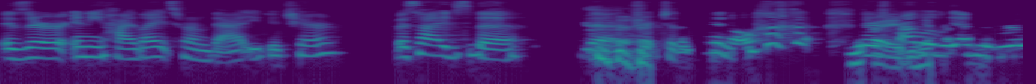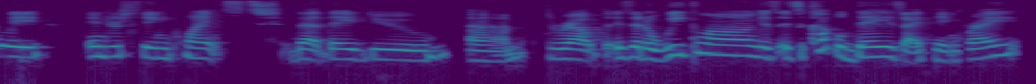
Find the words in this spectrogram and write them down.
Is there any highlights from that you could share besides the, the trip to the panel? There's right, probably yeah. other really interesting points that they do um, throughout. Is it a week long? Is it's a couple days, I think, right?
